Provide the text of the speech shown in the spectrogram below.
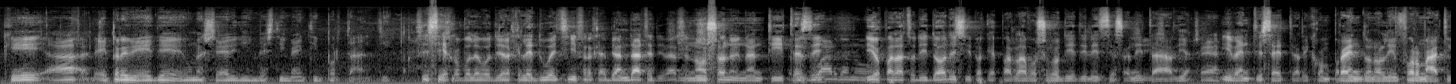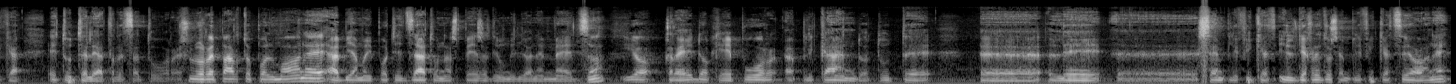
che ha e prevede una serie di investimenti importanti. Sì, sì, ecco, volevo dire che le due cifre che abbiamo date diverse sì, non sono in antitesi. Riguardano... Io ho parlato di 12 perché parlavo solo di edilizia sanitaria, sì, certo. i 27 ricomprendono l'informatica e tutte le attrezzature. Sul reparto polmone abbiamo ipotizzato una spesa di un milione e mezzo. Io credo che pur applicando tutte eh, le, eh, il decreto semplificazione,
